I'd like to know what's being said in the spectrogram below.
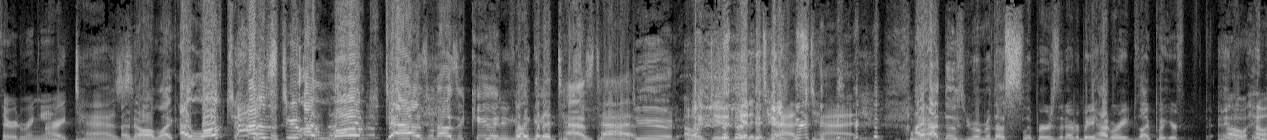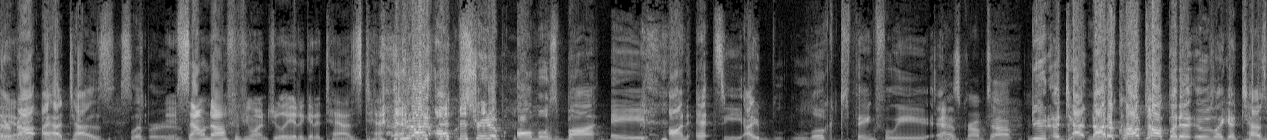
third ringing? All right, Taz. I know. I'm like, I love Taz too. I loved Taz when I was a kid. Dude, you're gonna get a Taz tat. dude. Oh, dude, get a Taz tat. I had those. You remember those slippers that everybody had, where you'd like put your in, Oh, in hell their yeah. mouth. I had Taz slippers. Sound off if you want Julia to get a Taz tag. Dude, I al- straight up almost bought a on Etsy. I looked thankfully and As crop top. dude a ta- not a crop top, but a, it was like a Taz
